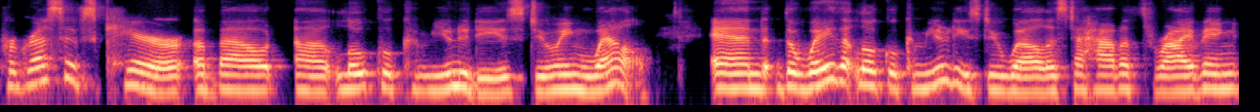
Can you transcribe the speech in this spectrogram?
Progressives care about uh, local communities doing well. And the way that local communities do well is to have a thriving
